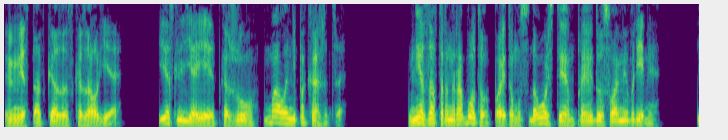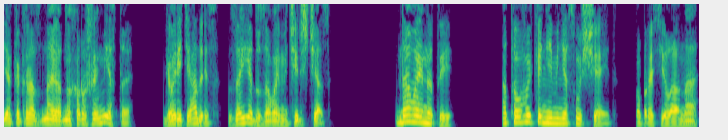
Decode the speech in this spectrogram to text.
вместо отказа сказал я. Если я ей откажу, мало не покажется. Мне завтра на работу, поэтому с удовольствием проведу с вами время. Я как раз знаю одно хорошее место. Говорите адрес, заеду за вами через час. Давай на ты, а то выканье меня смущает, попросила она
